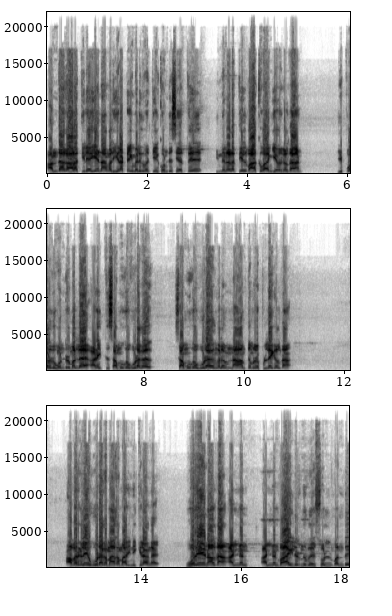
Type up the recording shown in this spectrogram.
அந்த காலத்திலேயே நாங்கள் இரட்டை மெழுகுவர்த்தியை கொண்டு சேர்த்து இந்த நிலத்தில் வாக்கு வாங்கியவர்கள் தான் இப்பொழுது ஒன்றுமல்ல அனைத்து சமூக ஊடக சமூக ஊடகங்களும் நாம் தமிழர் பிள்ளைகள் தான் அவர்களே ஊடகமாக மாறி நிற்கிறாங்க. ஒரே நாள் தான் அண்ணன் அண்ணன் வாயிலிருந்து சொல் வந்து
